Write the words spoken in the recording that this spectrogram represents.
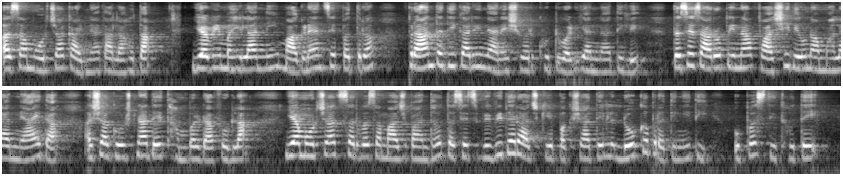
असा मोर्चा काढण्यात आला होता. यावेळी महिलांनी मागण्यांचे पत्र प्रांत अधिकारी ज्ञानेश्वर खुटवड यांना दिले. तसेच आरोपींना फाशी देऊन आम्हाला न्याय द्या अशा घोषणा देत हंबरडा फोडला. या मोर्चात सर्व समाज बांधव तसेच विविध राजकीय पक्षातील लोकप्रतिनिधी उपस्थित होते.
